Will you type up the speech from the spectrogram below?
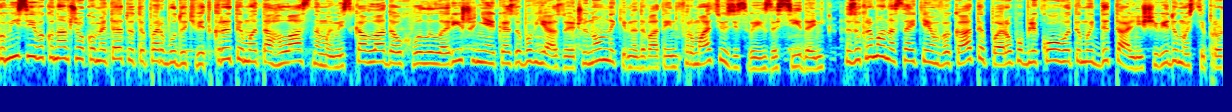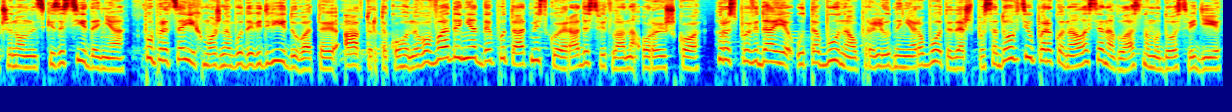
Комісії виконавчого комітету тепер будуть відкритими та гласними. Міська влада ухвалила рішення, яке зобов'язує чиновників надавати інформацію зі своїх засідань. Зокрема, на сайті МВК тепер опубліковуватимуть детальніші відомості про чиновницькі засідання. Попри це, їх можна буде відвідувати. Автор такого нововведення – депутат міської ради Світлана Оришко. Розповідає, у табу на оприлюднення роботи держпосадовців переконалася на власному досвіді.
